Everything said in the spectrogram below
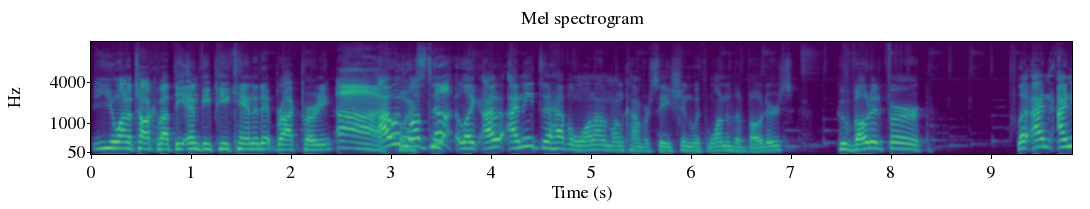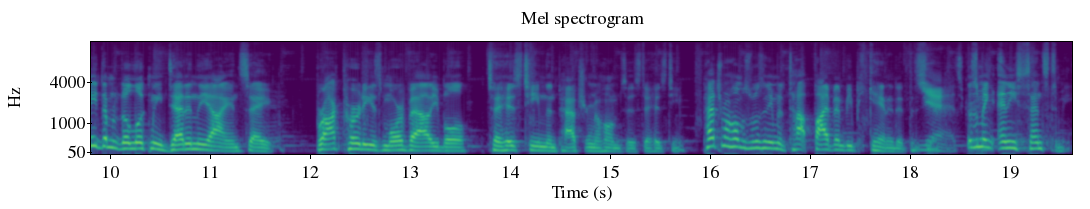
You want to talk about the MVP candidate, Brock Purdy? Ah, I would course. love to. No, Like, I, I need to have a one-on-one conversation with one of the voters who voted for. Like, I, I need them to look me dead in the eye and say, Brock Purdy is more valuable to his team than Patrick Mahomes is to his team. Patrick Mahomes wasn't even a top five MVP candidate this year. Yeah, it's doesn't make any sense to me.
